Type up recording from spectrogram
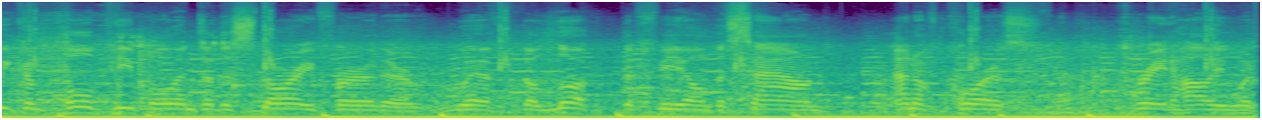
We can pull people into the story further with the look, the feel, the sound, and of course, great Hollywood.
